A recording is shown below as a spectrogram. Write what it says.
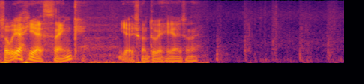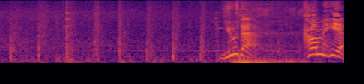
So we are here, I think. Yeah, it's going to be here, isn't it? You there! Come here!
